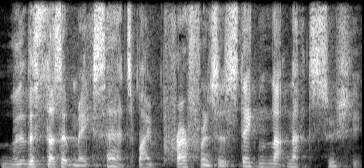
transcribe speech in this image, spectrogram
This doesn't make sense. My preference is steak, not, not sushi.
